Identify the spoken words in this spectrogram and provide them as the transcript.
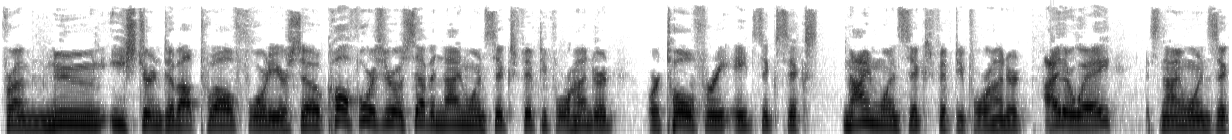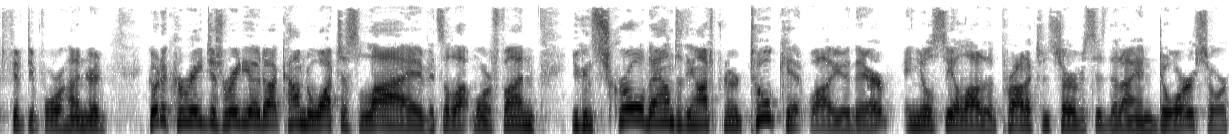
from noon Eastern to about 1240 or so. Call 407-916-5400 or toll free 866-916-5400. Either way, it's 916-5400. Go to courageousradio.com to watch us live. It's a lot more fun. You can scroll down to the Entrepreneur Toolkit while you're there and you'll see a lot of the products and services that I endorse or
